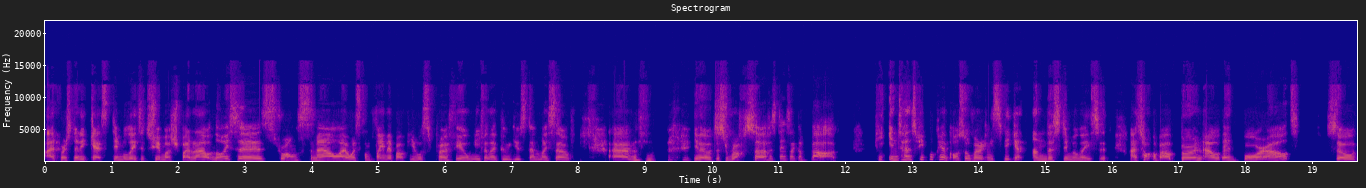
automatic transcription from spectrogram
I personally get stimulated too much by loud noises, strong smell. I always complain about people's perfume, even I do use them myself. Um, you know, just rough surface, things like that. But intense people can also very easily get understimulated. I talk about burnout and bore out. So,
